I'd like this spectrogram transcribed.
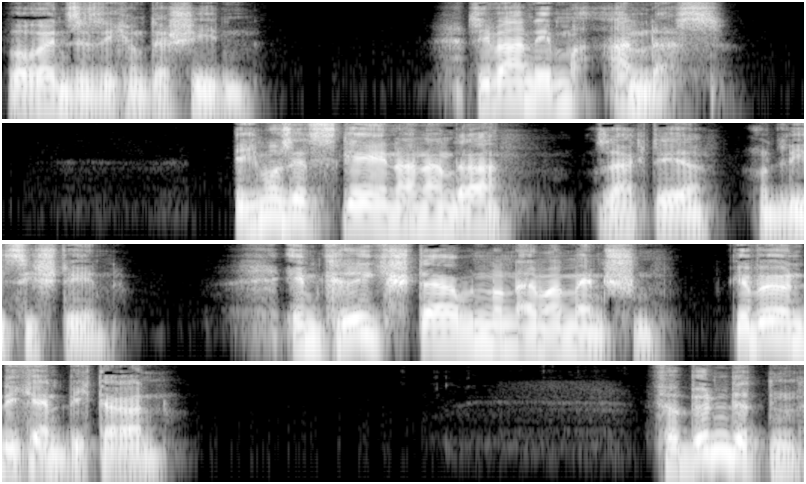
worin sie sich unterschieden. Sie waren eben anders. Ich muss jetzt gehen, Anandra, sagte er und ließ sie stehen. Im Krieg sterben nun einmal Menschen. Gewöhn dich endlich daran. Verbündeten,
